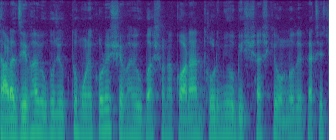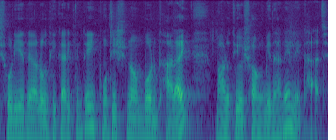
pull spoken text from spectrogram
তারা যেভাবে উপযুক্ত মনে করে সেভাবে উপাসনা করার ধর্মীয় বিশ্বাসকে অন্যদের কাছে ছড়িয়ে দেওয়ার অধিকার কিন্তু এই পঁচিশ নম্বর ধারায় ভারতীয় সংবিধানে লেখা আছে।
